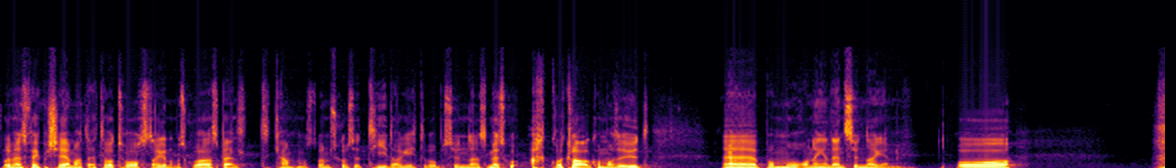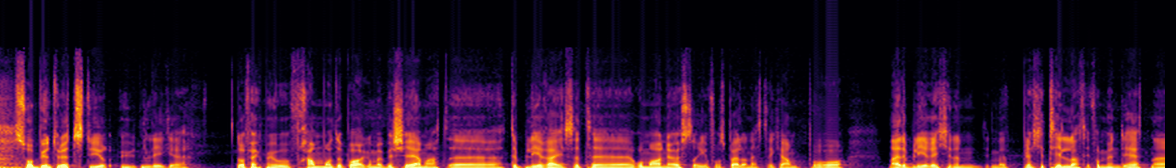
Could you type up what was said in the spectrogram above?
For meste fikk beskjed om at dette var torsdagen når vi skulle ha spilt kamp mot Strømskog, ti dager etterpå på søndag. Så vi skulle akkurat klare å komme oss ut eh, på morgenen den søndagen. Og så begynte det et styr uten like. Da fikk vi jo fram og tilbake med beskjed om at eh, det blir reise til Romania og Østerrike for å spille neste kamp. Og nei, det blir ikke, vi blir ikke tillatt fra myndighetene.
